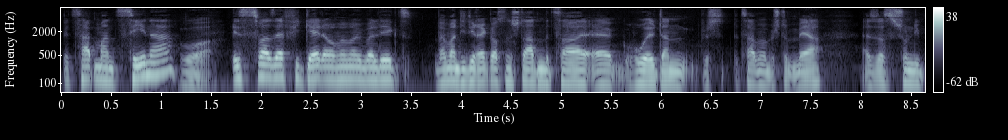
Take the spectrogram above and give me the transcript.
bezahlt man Zehner. Boah. Ist zwar sehr viel Geld, aber wenn man überlegt, wenn man die direkt aus den Staaten bezahlt, äh, holt, dann bezahlt man bestimmt mehr. Also das ist schon die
